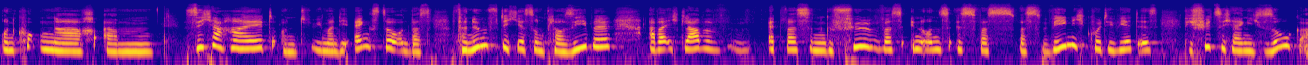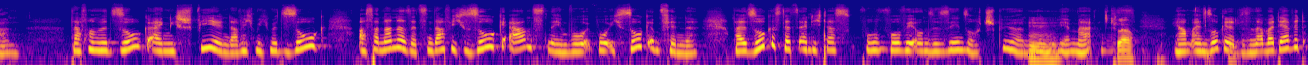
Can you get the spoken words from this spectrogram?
und gucken nach ähm, Sicherheit und wie man die Ängste und was vernünftig ist und plausibel. Aber ich glaube, etwas, ein Gefühl, was in uns ist, was, was wenig kultiviert ist, wie fühlt sich eigentlich Sog an? Darf man mit Sog eigentlich spielen? Darf ich mich mit Sog auseinandersetzen? Darf ich Sog ernst nehmen, wo, wo ich Sog empfinde? Weil Sog ist letztendlich das, wo, wo wir unsere Sehnsucht spüren, mhm. wenn wir merken, Klar. wir haben einen Sog sind. Aber der wird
